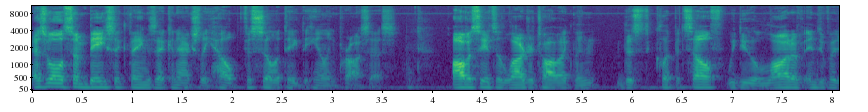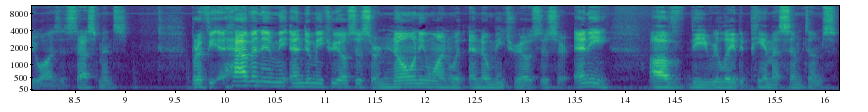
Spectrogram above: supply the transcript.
as well as some basic things that can actually help facilitate the healing process. Obviously, it's a larger topic than this clip itself. We do a lot of individualized assessments. But if you have an endometriosis or know anyone with endometriosis or any of the related PMS symptoms,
